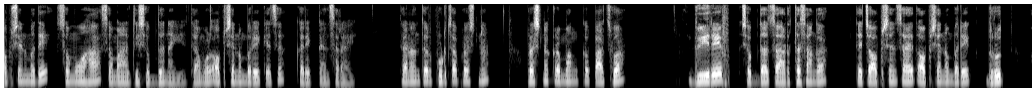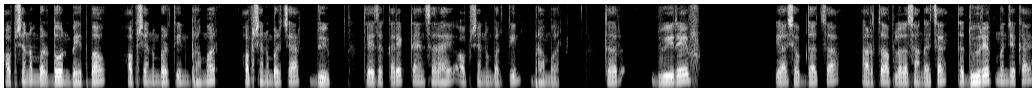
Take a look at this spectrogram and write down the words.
ऑप्शनमध्ये समूह हा समानार्थी शब्द नाही आहे त्यामुळे ऑप्शन नंबर एक याचं करेक्ट आन्सर आहे. त्यानंतर पुढचा प्रश्न प्रश्न क्रमांक पाचवा. द्विरेफ शब्दाचा अर्थ सांगा. त्याचे ऑप्शन्स आहेत ऑप्शन नंबर एक द्रुत ऑप्शन नंबर दोन भेदभाव ऑप्शन नंबर तीन भ्रमर ऑप्शन नंबर चार द्वीप. तर याचं करेक्ट आन्सर आहे ऑप्शन नंबर तीन भ्रमर. तर द्विरेफ या शब्दाचा अर्थ आपल्याला सांगायचा आहे. तर द्विरेफ म्हणजे काय?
